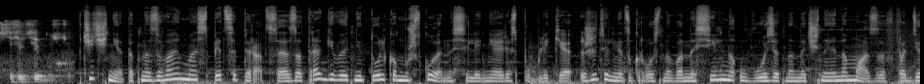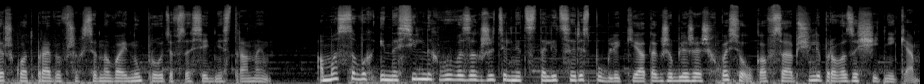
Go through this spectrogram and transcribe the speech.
с эффективностью. В Чечне так называемая спецоперация затрагивает не только мужское население республики. Жительниц Грозного насильно увозят на ночные намазы в поддержку отправившихся на войну против соседней страны. О массовых и насильных вывозах жительниц столицы республики, а также ближайших поселков сообщили правозащитники.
